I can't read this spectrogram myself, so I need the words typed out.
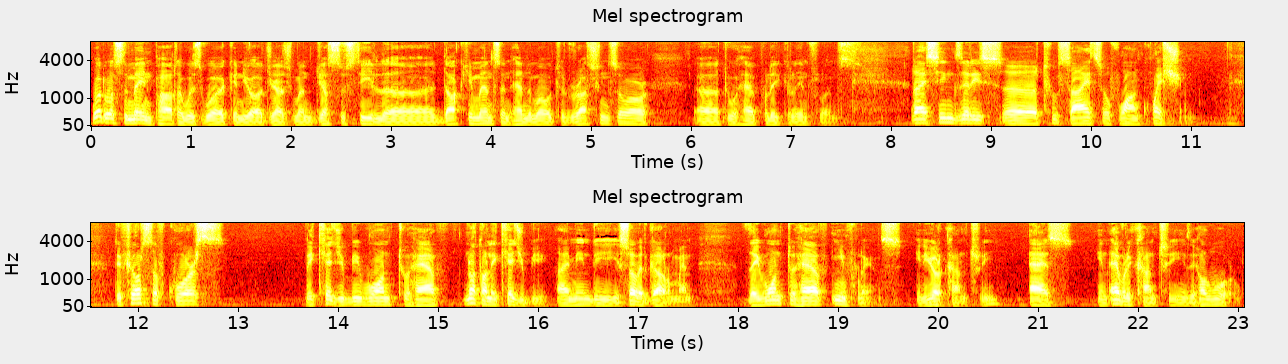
What was the main part of his work in your judgment? Just to steal uh, documents and hand them over to the Russians or uh, to have political influence? I think there is uh, two sides of one question. The first, of course, the KGB want to have, not only KGB, I mean the Soviet government, they want to have influence in your country as in every country in the whole world.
